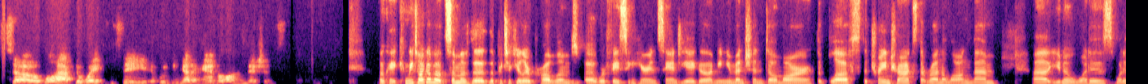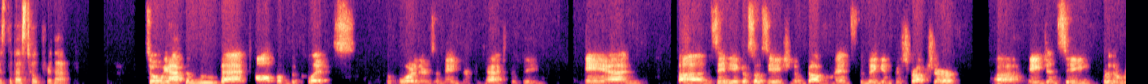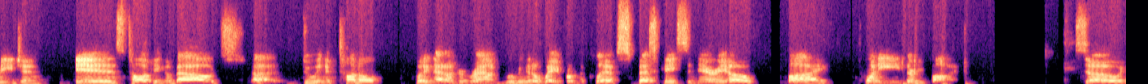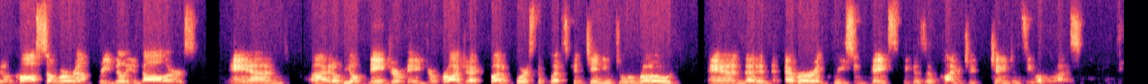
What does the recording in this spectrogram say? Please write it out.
So we'll have to wait and see if we can get a handle on emissions. Okay, can we talk about some of the the particular problems uh, we're facing here in San Diego? I mean, you mentioned Del Mar, the bluffs, the train tracks that run along them. Uh, you know, what is what is the best hope for that? So we have to move that off of the cliffs before there's a major catastrophe. And uh, the San Diego Association of Governments, the big infrastructure uh, agency for the region, is talking about uh, doing a tunnel, putting that underground, moving it away from the cliffs, best case scenario by 2035. So it'll cost somewhere around $3 billion. And uh, it'll be a major, major project. But of course, the cliffs continue to erode and at an ever increasing pace because of climate change and sea level rise.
